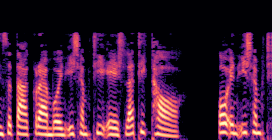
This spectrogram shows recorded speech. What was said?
Instagram onechamth และ TikTok onechamth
